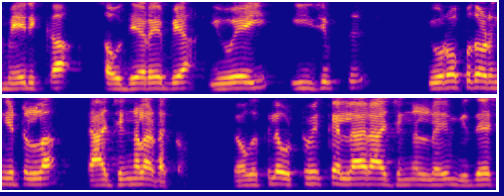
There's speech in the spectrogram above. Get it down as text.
America Saudi Arabia U A E Egypt Europe തുടങ്ങിയിട്ടുള്ള രാജ്യങ്ങളടക്കം. ലോകത്തിലെ ഒട്ടുമിക്ക എല്ലാ രാജ്യങ്ങളുടെയും വിദേശ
